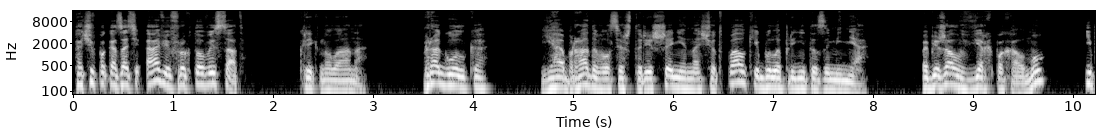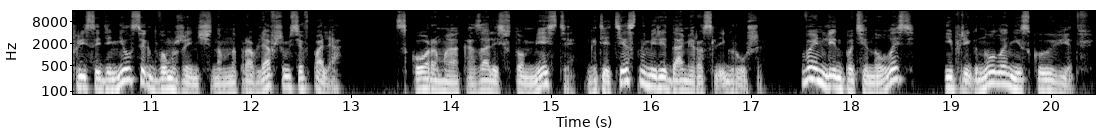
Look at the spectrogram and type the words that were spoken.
Хочу показать Ави фруктовый сад, крикнула она. Прогулка. Я обрадовался, что решение насчет палки было принято за меня. Побежал вверх по холму и присоединился к двум женщинам, направлявшимся в поля. Скоро мы оказались в том месте, где тесными рядами росли груши. Вэньлин потянулась и пригнула низкую ветвь.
